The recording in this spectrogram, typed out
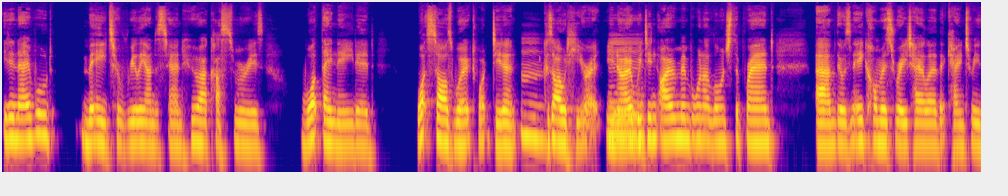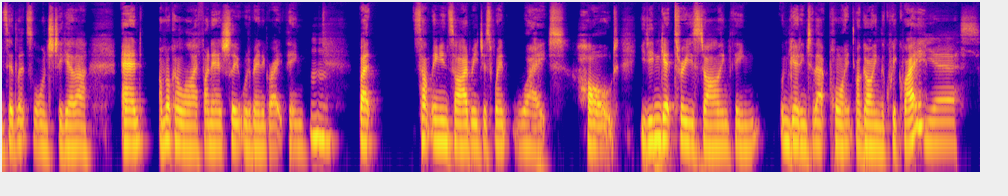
it enabled me to really understand who our customer is, what they needed, what styles worked, what didn't Mm. because I would hear it. You know, we Mm. didn't. I remember when I launched the brand, um, there was an e-commerce retailer that came to me and said, "Let's launch together." And I'm not going to lie, financially, it would have been a great thing, Mhm. but something inside me just went, "Wait, hold! You didn't get through your styling thing." and getting to that point by going the quick way. Yes.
